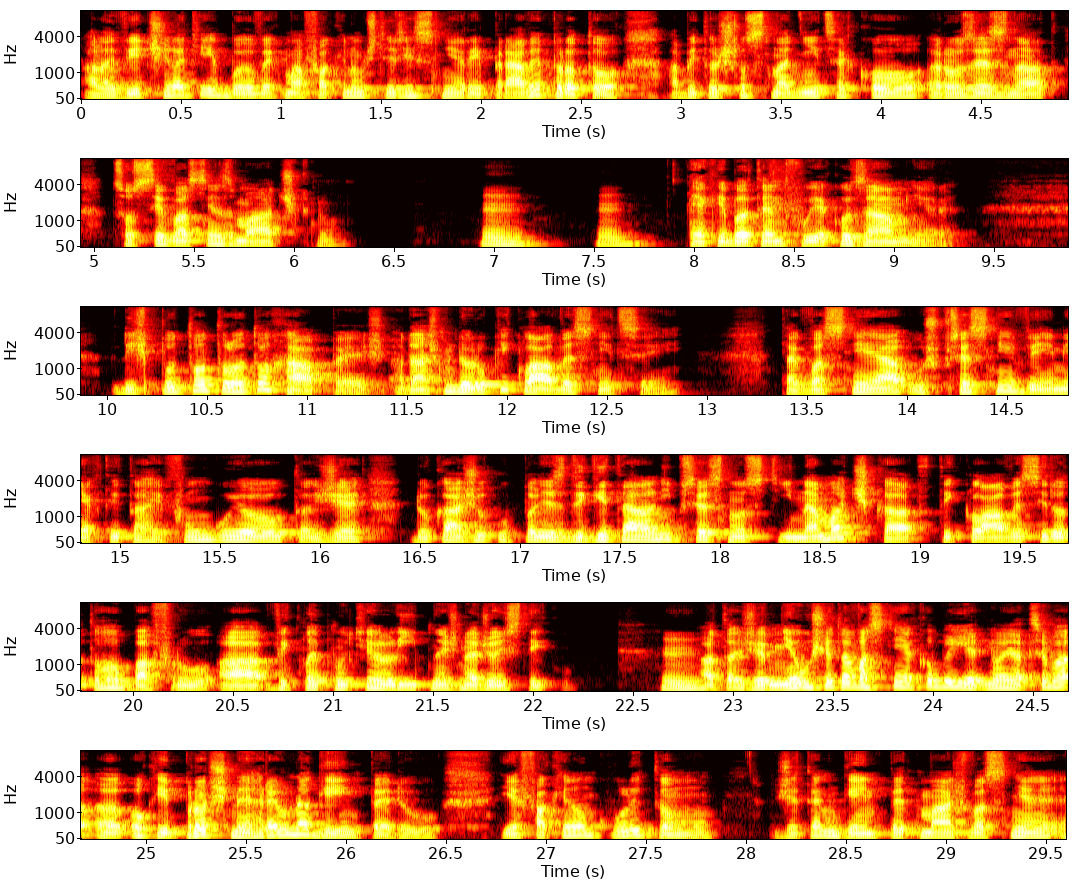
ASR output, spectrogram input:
Ale většina těch bojovek má fakt jenom čtyři směry, právě proto, aby to šlo snadnic jako rozeznat, co si vlastně zmáčknu. Hmm. Hmm. Jaký byl ten tvůj jako záměr? Když potom tohleto chápeš a dáš mi do ruky klávesnici, tak vlastně já už přesně vím, jak ty tahy fungují, takže dokážu úplně s digitální přesností namačkat ty klávesy do toho bufferu a vyklepnu tě líp než na joysticku. Hmm. A takže mně už je to vlastně jakoby jedno. Já třeba, uh, OK, proč nehraju na gamepadu, je fakt jenom kvůli tomu, že ten gamepad máš vlastně uh,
